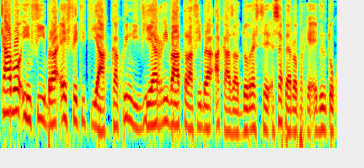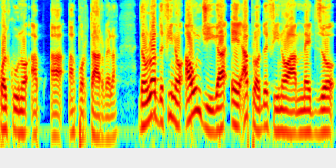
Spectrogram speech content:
Cavo in fibra FTTH, quindi vi è arrivata la fibra a casa, dovreste saperlo perché è venuto qualcuno a, a, a portarvela. Download fino a 1 giga e upload fino a mezzo,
